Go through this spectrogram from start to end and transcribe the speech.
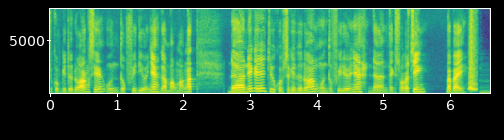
cukup gitu doang sih untuk videonya, gampang banget. Dan ya kayaknya cukup segitu doang untuk videonya. Dan thanks for watching, bye-bye.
